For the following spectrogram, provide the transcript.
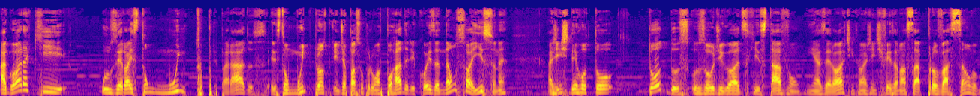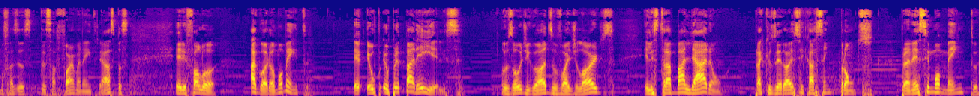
Agora que os heróis estão muito preparados, eles estão muito prontos, porque a gente já passou por uma porrada de coisa, não só isso, né? A gente derrotou todos os Old Gods que estavam em Azeroth, então a gente fez a nossa aprovação, vamos fazer dessa forma, né, entre aspas. Ele falou: agora é o momento. Eu, eu, eu preparei eles. Os Old Gods, os Void Lords, eles trabalharam para que os heróis ficassem prontos. Para nesse momento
